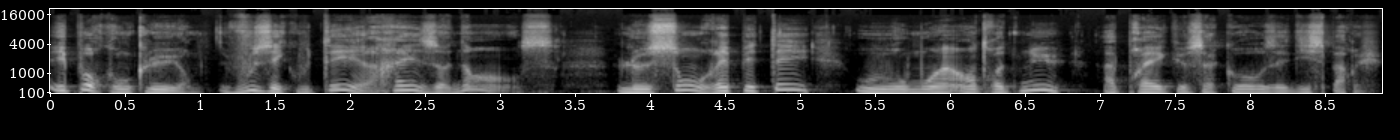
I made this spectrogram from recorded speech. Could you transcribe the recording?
Et pour conclure, vous écoutez résonance, le son répété ou au moins entretenu après que sa cause ait disparu.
